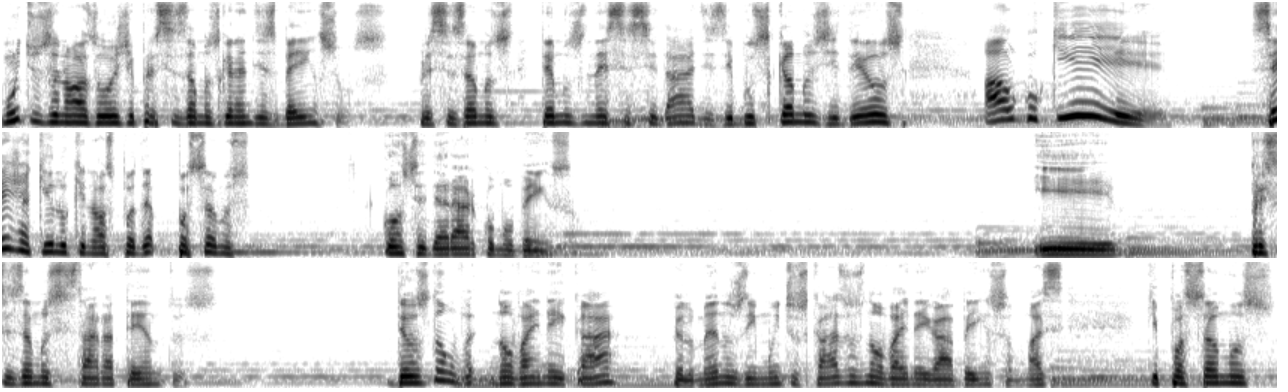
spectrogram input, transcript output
Muitos de nós hoje precisamos grandes bênçãos, precisamos, temos necessidades e buscamos de Deus algo que seja aquilo que nós possamos considerar como bênção. E precisamos estar atentos. Deus não, não vai negar, pelo menos em muitos casos, não vai negar a bênção, mas que possamos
